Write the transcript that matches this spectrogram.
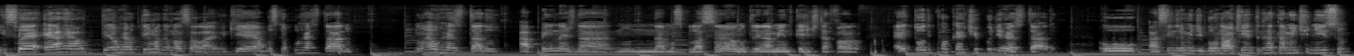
Isso é, é, real, é o real tema da nossa live, que é a busca por resultado. Não é o resultado apenas na, no, na musculação, no treinamento que a gente está falando. É todo e qualquer tipo de resultado. O, a síndrome de burnout entra exatamente nisso.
